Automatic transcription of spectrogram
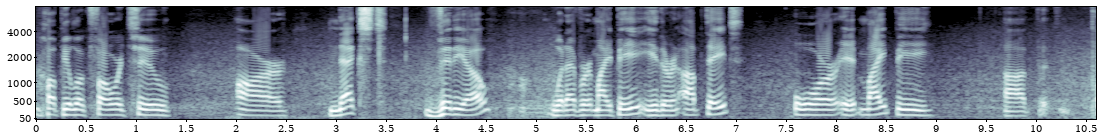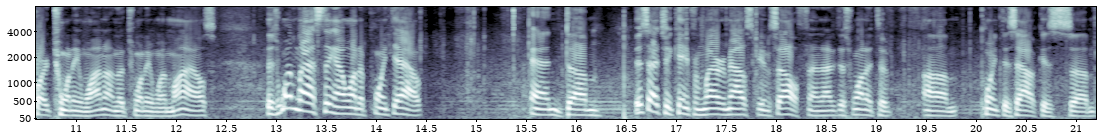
I hope you look forward to our next video, whatever it might be, either an update or it might be uh, part 21 on the 21 miles. There's one last thing I want to point out, and um, this actually came from Larry Malski himself, and I just wanted to um, point this out because um,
